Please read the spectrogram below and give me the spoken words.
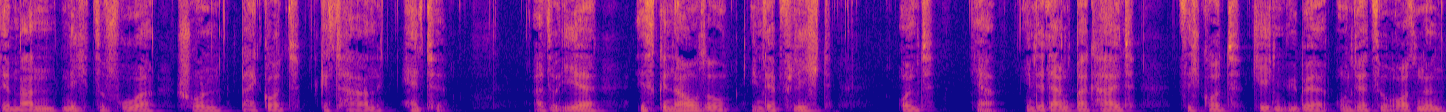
der Mann nicht zuvor schon bei Gott getan hätte. Also er ist genauso in der Pflicht und ja, in der Dankbarkeit, sich Gott gegenüber unterzuordnen.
